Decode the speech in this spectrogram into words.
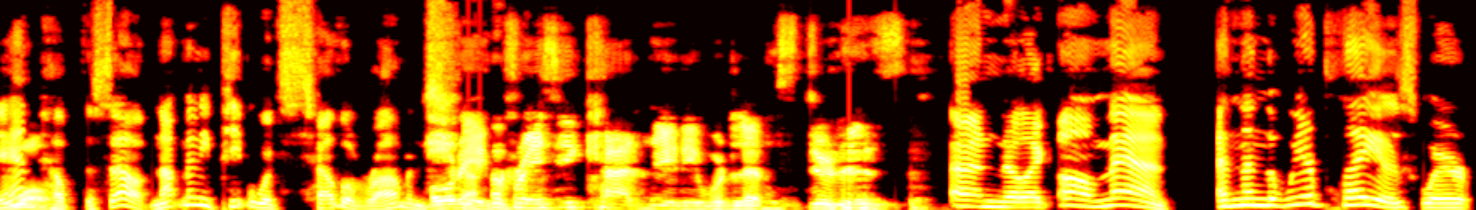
aunt Whoa. helped us out. Not many people would sell a ramen Only shop. a crazy cat lady would let us do this. And they're like, Oh man. And then the weird play is where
